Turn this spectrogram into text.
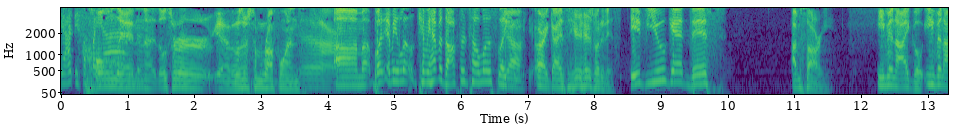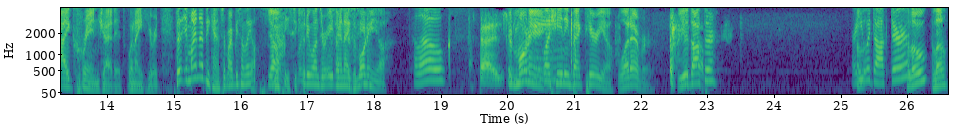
Yan, isa pa yan. colon. Those are yeah, those are some rough ones. Um, but I mean, can we have a doctor tell us? Like, all right, guys, here, here's what it is. If you get this, I'm sorry. Even I go, even I cringe at it when I hear it. It might not be cancer, it might be something else. Yeah, We'll see. Six three one zero eight nine nine. Good morning. septicemia. Hello? Guys. Good morning. Flesh eating bacteria, whatever. You a doctor? Are you a doctor? Hello? Hello?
